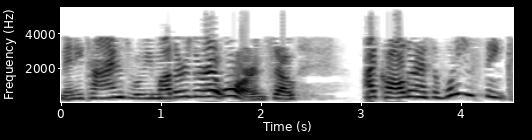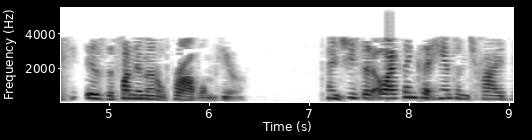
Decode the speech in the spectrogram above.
many times we mothers are at war. And so I called her and I said, what do you think is the fundamental problem here? And she said, oh, I think that Hampton tried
